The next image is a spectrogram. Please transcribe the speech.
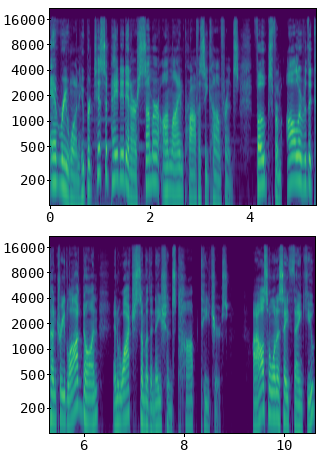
everyone who participated in our summer online prophecy conference. Folks from all over the country logged on and watched some of the nation's top teachers. I also want to say thank you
